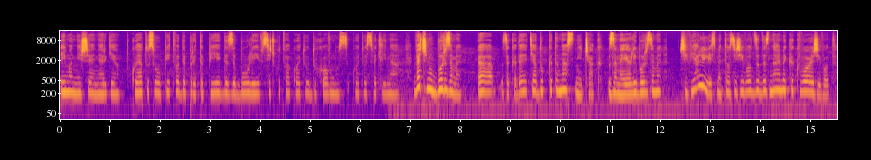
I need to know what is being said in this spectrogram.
Има ниша енергия, която се опитва да претъпи, да заболи всичко това, което е духовност, което е светлина. Вечно бързаме. А, за къде? Тя дупката нас ни чак. За нея ли бързаме? Живяли ли сме този живот, за да знаеме какво е живот?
